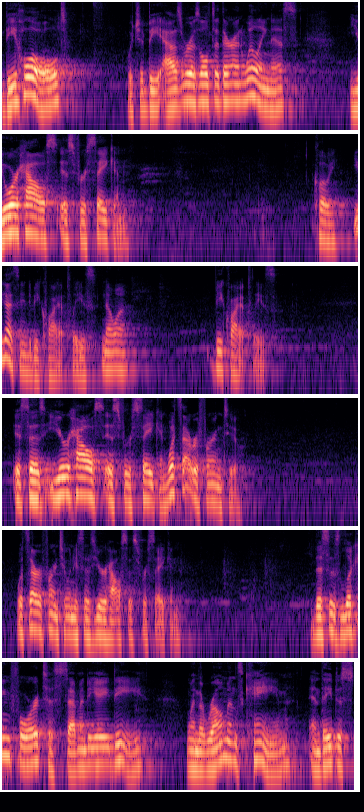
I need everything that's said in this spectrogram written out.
Behold, which would be as a result of their unwillingness, your house is forsaken. Chloe, you guys need to be quiet, please. Noah, be quiet, please. It says, Your house is forsaken. What's that referring to? What's that referring to when he says, Your house is forsaken? This is looking forward to 70 AD when the Romans came and they dis-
